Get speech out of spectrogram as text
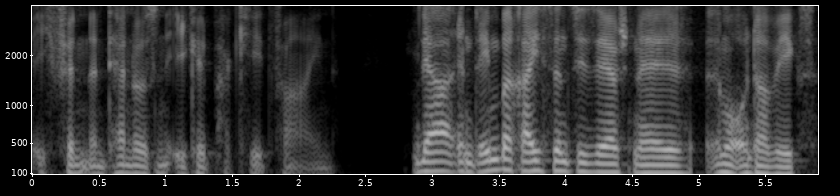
ich finde, Nintendo ist ein Ekelpaketverein. Ja, in dem Bereich sind sie sehr schnell immer unterwegs.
